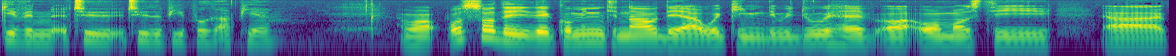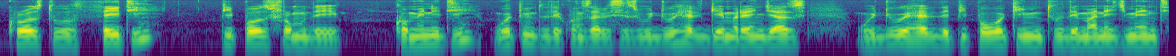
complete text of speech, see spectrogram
given to to the people up here? Well, also the, the community now they are working. We do have uh, almost uh, close to 30 people from the community working to the conservancies. We do have game rangers. We do have the people working to the management.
